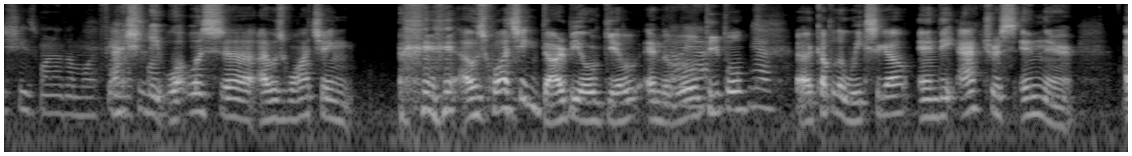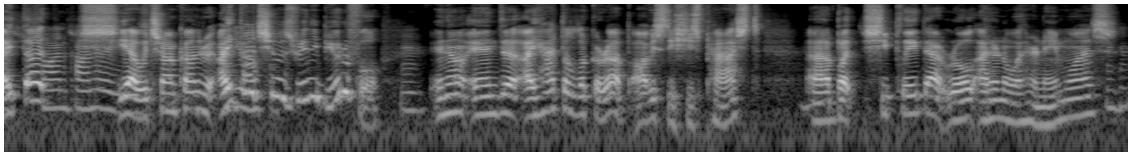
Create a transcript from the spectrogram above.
she's one of the more famous actually, ones. what was uh, I was watching. I was watching Darby O'Gill and the Oh, Little yeah. People Yeah, a couple of weeks ago, and the actress in there, I thought, Sean Connery. yeah, with Sean Connery, I thought she was really beautiful, Mm. you know, and uh, I had to look her up. Obviously, she's passed, uh, but she played that role. I don't know what her name was, Mhm.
